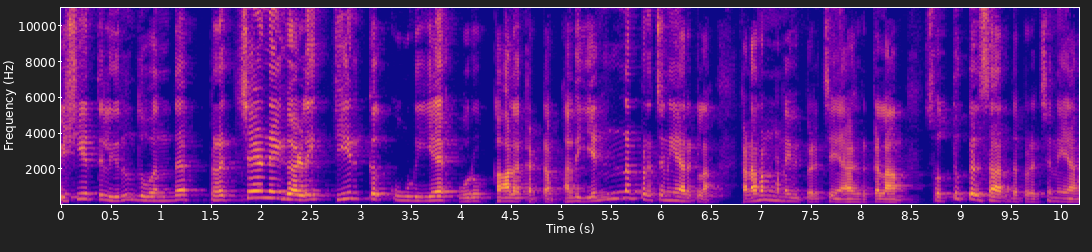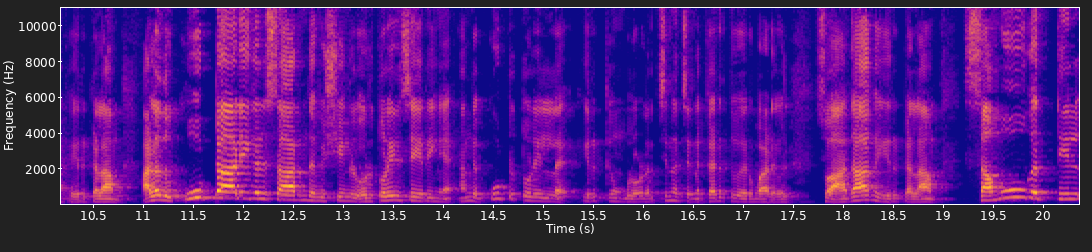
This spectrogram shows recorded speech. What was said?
விஷயத்தில் இருந்து வந்த பிரச்சனைகளை தீர்க்கக்கூடிய ஒரு காலகட்டம். அது என்ன பிரச்சனையா இருக்கலாம்? கணவன் மனைவி பிரச்சனையாக இருக்கலாம் சொத்துக்கள் சார்ந்த பிரச்சனையாக இருக்கலாம் அல்லது கூட்டாளிகள் சார்ந்த விஷயங்கள். ஒரு தொழில் செய்கிறீங்க அங்கே கூட்டு தொழிலில் இருக்கு உங்களோட சின்ன சின்ன கருத்து வேறுபாடுகள். ஸோ அதாக இருக்கலாம். சமூகத்தில்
